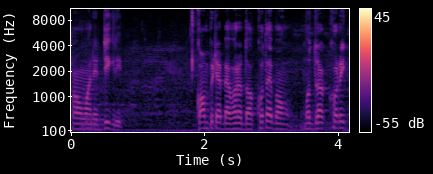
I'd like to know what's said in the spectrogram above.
সমমানের ডিগ্রি। কম্পিউটার ব্যবহারের দক্ষতা এবং মুদ্রাক্ষরিক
